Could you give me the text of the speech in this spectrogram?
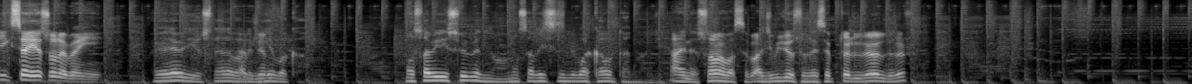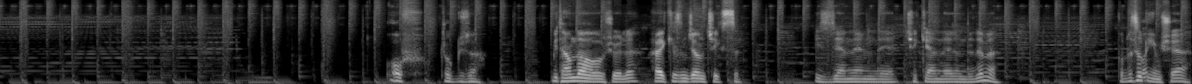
İlk sen ye sonra ben yiyeyim. Öyle mi diyorsun? Hadi bakalım canım. ye bakalım. Wasabi'yi sürmedin ama wasabi'siz bir bakalım tabii önce. Aynen sonra wasabi. Acı biliyorsun reseptörleri öldürür. Of çok güzel. Bir tane daha alalım şöyle. Herkesin canı çeksin. İzleyenlerin de, çekenlerin de değil mi? Bu da çok iyiymiş ha.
